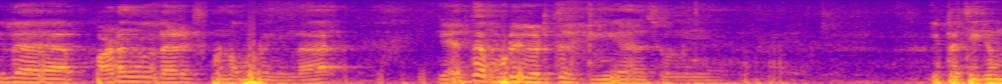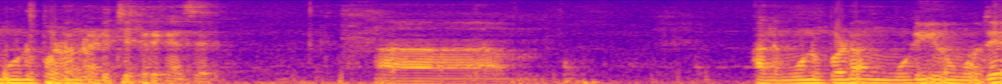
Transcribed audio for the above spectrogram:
இல்ல படங்கள் டைரக்ட் பண்ண போறீங்களா? எந்த முடிவு எடுத்திருக்கீங்க? அதை சொல்லுங்க. இப்போதைக்கு மூணு படம் நடிச்சிட்டு இருக்கேன் சார் அந்த மூணு படம் முடியும் போது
